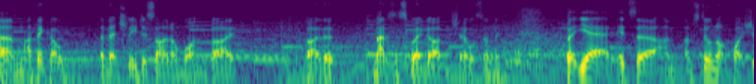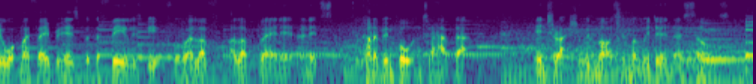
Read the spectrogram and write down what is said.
Um, I think I'll eventually decide on one by, by the Madison Square Garden show or something. But yeah, it's uh, I'm, I'm still not quite sure what my favourite is, but the feel is beautiful. I love I love playing it, and it's kind of important to have that interaction with Martin when we're doing those songs.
